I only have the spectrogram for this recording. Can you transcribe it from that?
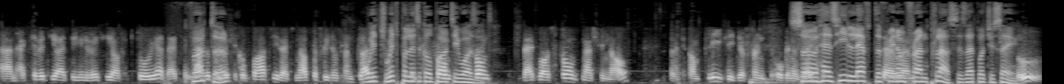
um, activity at the University of Pretoria. That's another Further- political party. That's not the Freedom Front Plus. Which which political Front- party was Front- it? That was Front National. That's a completely different organization. So has he left the So, Freedom um, Front Plus? Is that what you're saying? Who?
